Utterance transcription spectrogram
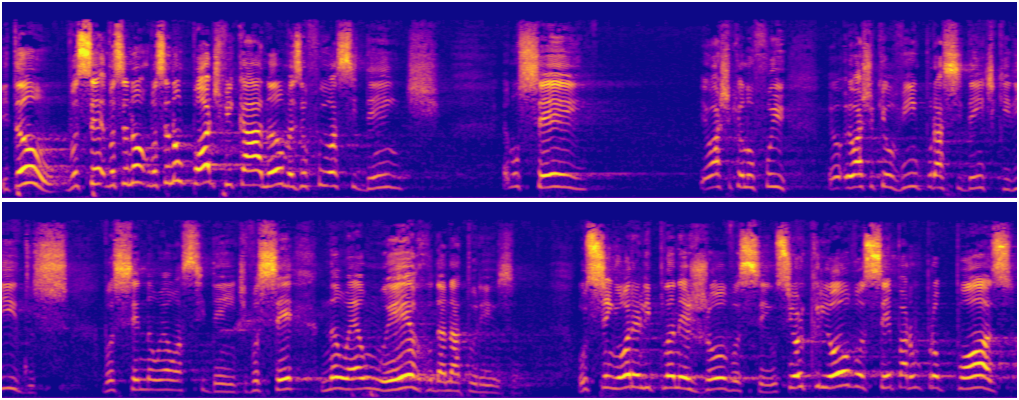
Então, você, você, não, você não pode ficar, ah, não, mas eu fui um acidente. Eu não sei. Eu acho que eu não fui. Eu, eu acho que eu vim por acidente, queridos. Você não é um acidente. Você não é um erro da natureza. O Senhor, Ele planejou você. O Senhor criou você para um propósito.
